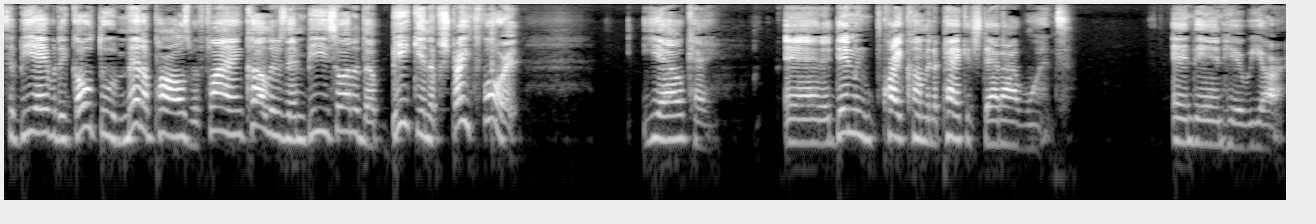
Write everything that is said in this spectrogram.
to be able to go through menopause with flying colors and be sort of the beacon of strength for it. Yeah, okay and it didn't quite come in the package that I want. And then here we are.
